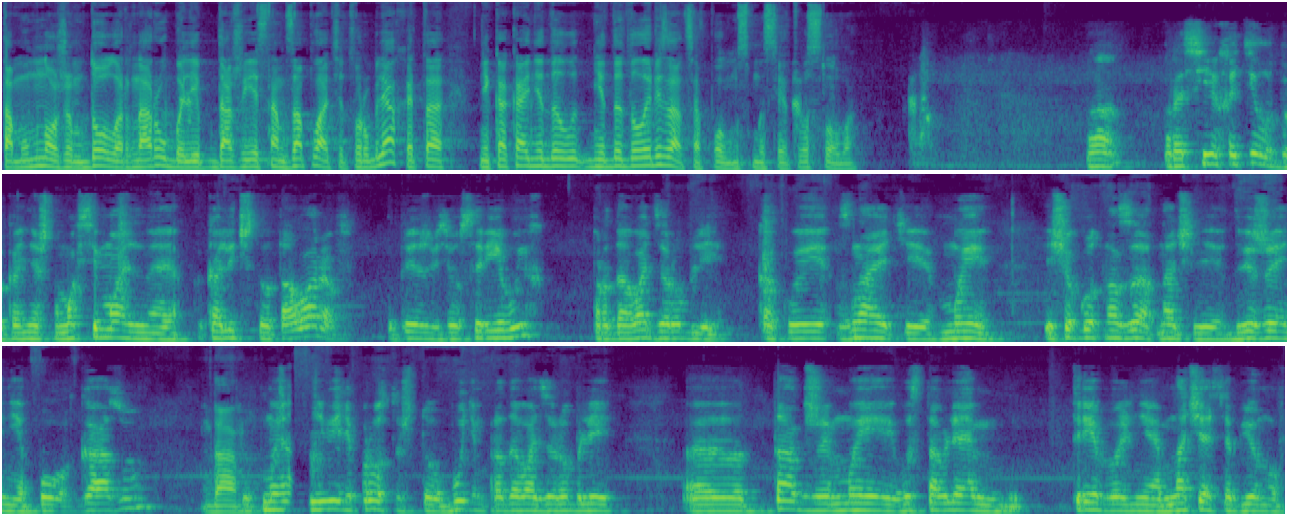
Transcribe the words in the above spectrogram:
там умножим доллар на рубль, и даже если нам заплатят в рублях, это никакая не дедоларизация в полном смысле этого слова. А, Россия хотела бы, конечно, максимальное количество товаров, прежде всего сырьевых, продавать за рубли. Как вы знаете, мы еще год назад начали движение по газу. Да. Мы объявили просто, что будем продавать за рубли. Э, также мы выставляем требования на часть объемов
